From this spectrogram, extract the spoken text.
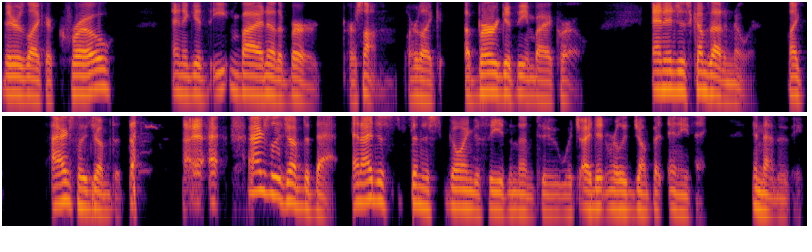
there's like a crow and it gets eaten by another bird or something, or like a bird gets eaten by a crow and it just comes out of nowhere. Like I actually jumped at that. I, I actually jumped at that. And I just finished going to see The Nun 2, which I didn't really jump at anything in that movie.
